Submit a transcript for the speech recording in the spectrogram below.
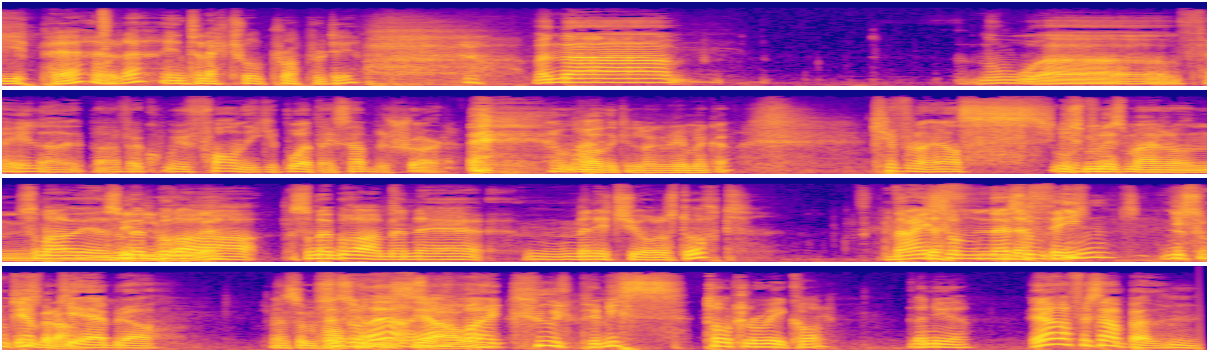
IP, er det det? Intellectual Property. Men eh, nå uh, feiler jeg litt på det, for jeg kommer jo faen ikke på et eksempel sjøl. Var det ikke en lang remake av? Noe? Ja, Noe som liksom er sånn Som er, som er, bra, som er bra, men, eh, men ikke gjorde det stort. Nei, som, nei, The som, Thing? ikke, som Ikke er bra. ikke er bra. Men som har potensial. Ja, ja, var et kult premiss. Total Recall, den nye. Ja, for eksempel. Mm.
